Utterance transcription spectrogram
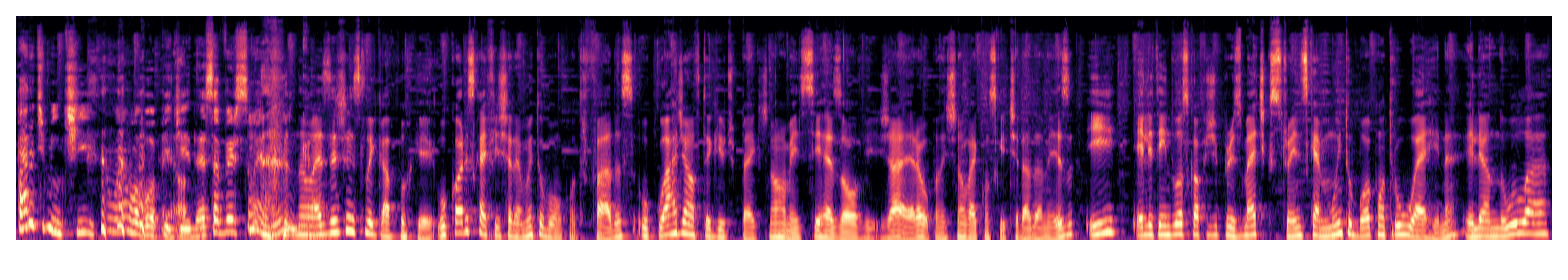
para de mentir. Não é uma boa pedida. Essa versão é ruim. Não, cara. mas deixa eu explicar por quê. O Core Skyfisher é muito bom contra fadas. O Guardian of the Guild Pact normalmente se resolve, já era, o oponente não vai conseguir tirar da mesa. E ele tem duas cópias de Prismatic Strands, que é muito boa contra o R, né? Ele anula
